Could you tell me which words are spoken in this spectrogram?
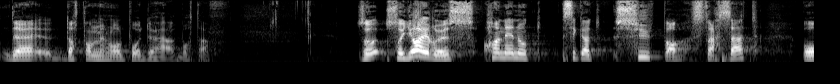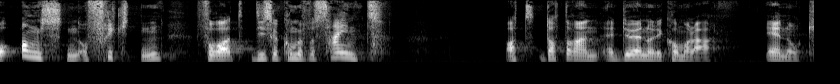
datteren min holder på å dø her borte. Så, så Jairus han er nok sikkert superstresset. Og angsten og frykten for at de skal komme for seint, at datteren er død når de kommer der, er nok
